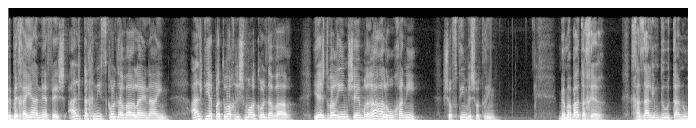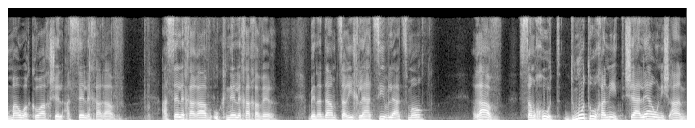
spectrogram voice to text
ובחיי הנפש. אל תכניס כל דבר לעיניים. אל תהיה פתוח לשמוע כל דבר. יש דברים שהם רעל רוחני. שופטים ושוטרים. במבט אחר, חז"ל לימדו אותנו מהו הכוח של עשה לך רב. עשה לך רב וקנה לך חבר. בן אדם צריך להציב לעצמו רב, סמכות, דמות רוחנית שעליה הוא נשען,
